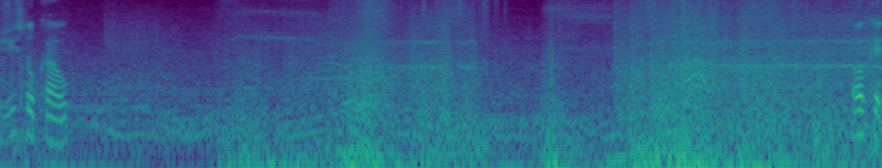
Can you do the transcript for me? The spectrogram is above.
juste au cas où. Ok.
